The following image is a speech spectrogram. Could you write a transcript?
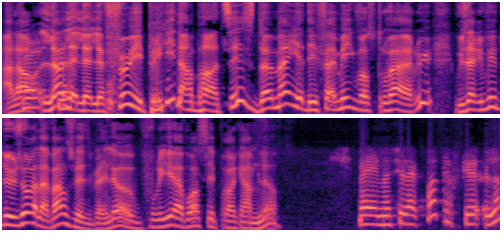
Alors là, le, feu est pris dans Baptiste. Demain, il y a des familles qui vont se trouver à la rue. Vous arrivez deux jours à l'avance, vous dites, ben là, vous pourriez avoir ces programmes-là. Bien, Monsieur Lacroix, parce que là,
